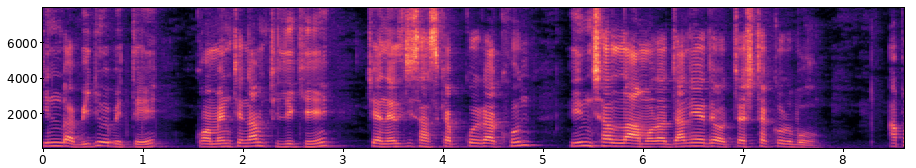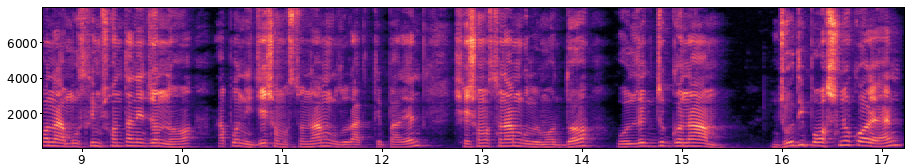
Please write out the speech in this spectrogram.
কিংবা ভিডিও পেতে কমেন্টে নামটি লিখে চ্যানেলটি সাবস্ক্রাইব করে রাখুন। ইনশাল্লাহ আমরা জানিয়ে দেওয়ার চেষ্টা করব। আপনার মুসলিম সন্তানের জন্য আপনি যে সমস্ত নামগুলো রাখতে পারেন, সে সমস্ত নামগুলোর মধ্যে উল্লেখযোগ্য নাম। যদি প্রশ্ন করেন,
